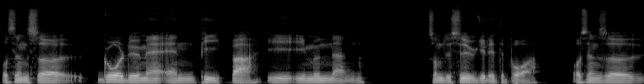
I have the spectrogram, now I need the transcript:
Och sen så går du med en pipa i, i munnen som du suger lite på. Och sen så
